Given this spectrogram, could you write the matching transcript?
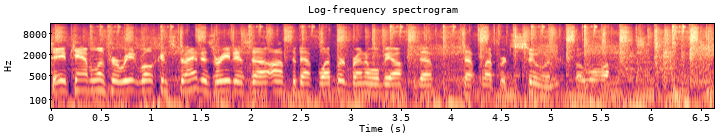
Dave Campbell in for Reed Wilkins tonight. As Reed is uh, off the Def Leppard. Brendan will be off the Def, Def Leppard soon, but we'll.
